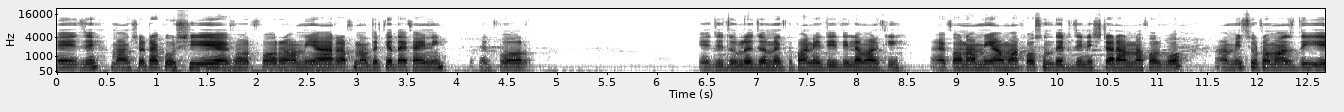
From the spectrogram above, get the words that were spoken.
এই যে মাংসটা কষিয়ে এখন পর আমি আর আপনাদেরকে দেখাইনি। এরপর এই যে জলের জন্য একটু পানি দিয়ে দিলাম আর কি। এখন আমি আমার পছন্দের জিনিসটা রান্না করব। আমি ছোটো মাছ দিয়ে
